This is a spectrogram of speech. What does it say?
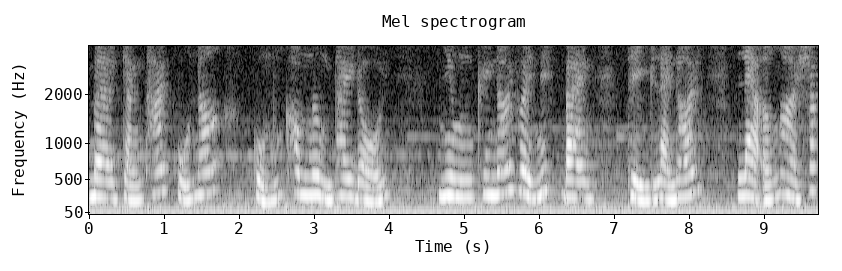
mà trạng thái của nó cũng không ngừng thay đổi. Nhưng khi nói về niết bàn thì lại nói là ở ngoài sắc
